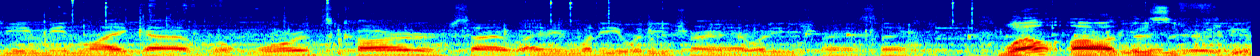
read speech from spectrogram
do you mean like a rewards card or sorry? I mean, what are you what are you trying to what are you trying to say? Well, uh, there's a few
